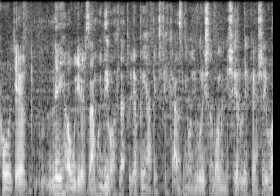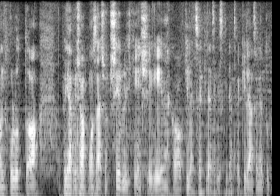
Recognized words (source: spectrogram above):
hogy néha úgy érzem, hogy divat lett ugye a PHP-t fikázni, hogy úristen, abban mennyi sérülékenység van, holott a, a PHP-s alkalmazások sérülékenységének a 99,99 vagy nem tudom,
